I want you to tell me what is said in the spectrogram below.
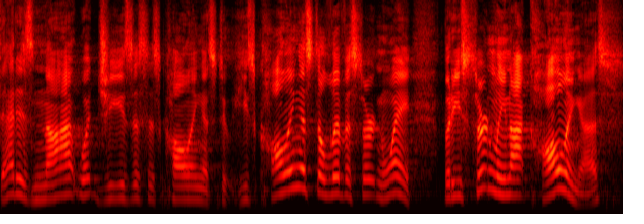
That is not what Jesus is calling us to. He's calling us to live a certain way, but He's certainly not calling us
